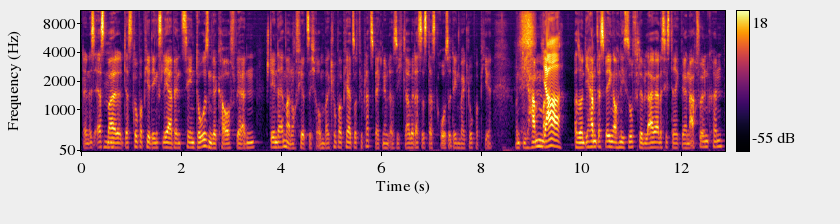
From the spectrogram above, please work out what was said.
dann ist erstmal hm. das Klopapierdings leer. Wenn zehn Dosen gekauft werden, stehen da immer noch 40 rum, weil Klopapier halt so viel Platz wegnimmt. Also ich glaube, das ist das große Ding bei Klopapier. Und die haben. Ja. Also die haben deswegen auch nicht so viele Belager, dass sie es direkt wieder nachfüllen können.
